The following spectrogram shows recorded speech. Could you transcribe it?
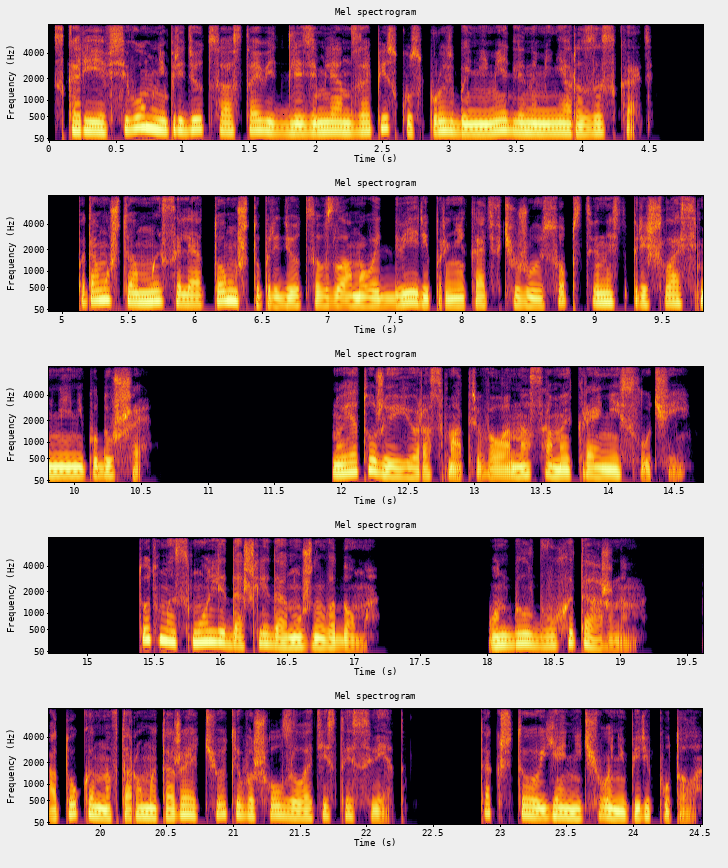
Скорее всего, мне придется оставить для землян записку с просьбой немедленно меня разыскать, потому что мысль о том, что придется взламывать дверь и проникать в чужую собственность, пришлась мне не по душе но я тоже ее рассматривала на самый крайний случай. Тут мы с Молли дошли до нужного дома. Он был двухэтажным. От окон на втором этаже отчетливо шел золотистый свет, так что я ничего не перепутала.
